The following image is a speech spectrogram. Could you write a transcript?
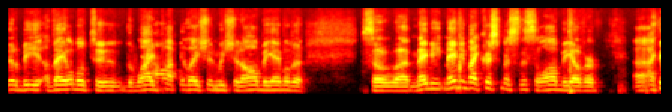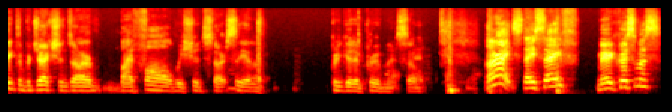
it'll be available to the wide Oh. population. We should all be able to. So uh, maybe, maybe by Christmas, this will all be over. Uh, I think the projections are by fall, we should start seeing a pretty good improvement. So, all right, stay safe. Merry Christmas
